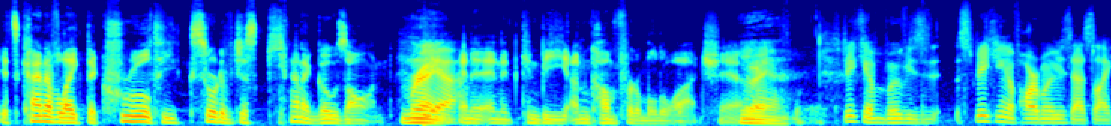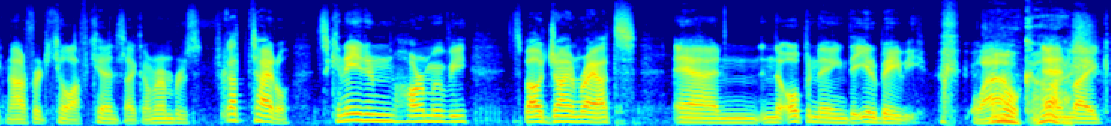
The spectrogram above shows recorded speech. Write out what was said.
it's kind of like the cruelty sort of just kind of goes on, right. Yeah. and it, and it can be uncomfortable to watch. Yeah. Yeah. Speaking of movies, speaking of horror movies, that's like not afraid to kill off kids. Like I remember, forgot the title. It's a Canadian horror movie. It's about giant rats, and in the opening, they eat a baby, Wow. Oh gosh. and like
